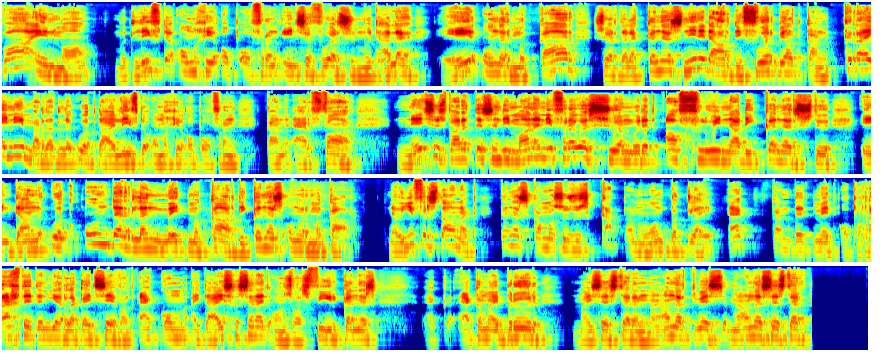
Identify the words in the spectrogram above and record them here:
pa en ma moet liefde omgee opoffering ensovoorts moet hulle hê onder mekaar sodat hulle kinders nie net daardie voorbeeld kan kry nie maar dat hulle ook daai liefde omgee opoffering kan ervaar Net soos wat dit tussen die man en die vrou is, so moet dit afvloei na die kinders toe en dan ook onderling met mekaar, die kinders onder mekaar. Nou hier verstaan ek, kinders kan mos soos kat en hond beklei. Ek kan dit met opregtheid en eerlikheid sê want ek kom uit huisgesin uit. Ons was 4 kinders. Ek ek en my broer, my suster en my ander twee my ander suster.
